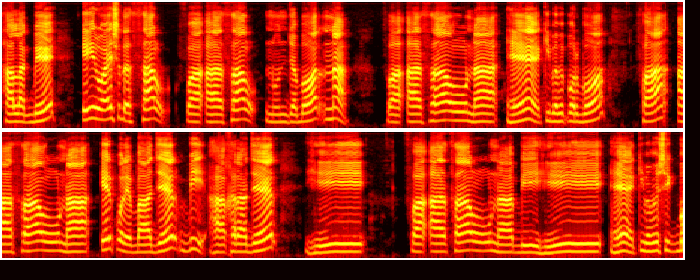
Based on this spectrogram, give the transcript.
সা লাগবে। এই রয়ের সাথে সাও ফা আ সাও নুন জবর না। ফা আসাও না হ্যাঁ কীভাবে পড়ব? ফা আসাও না এরপরে বাজের বি হা খারাজের হি। ফাআসাউনা বিহি হ্যাঁ কীভাবে শিখব?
